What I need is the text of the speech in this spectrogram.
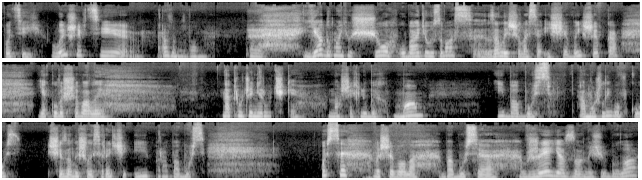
по цій вишивці разом з вами. Я думаю, що у багатьох з вас залишилася іще вишивка, яку вишивали натруджені ручки наших любих мам і бабусь. А можливо, в когось ще залишились речі і прабабусь. Ось це вишивала бабуся. Вже я заміжю була.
